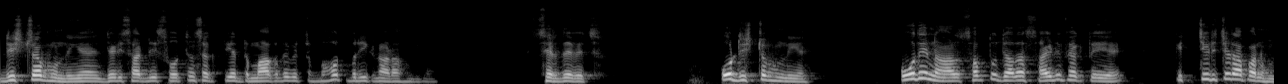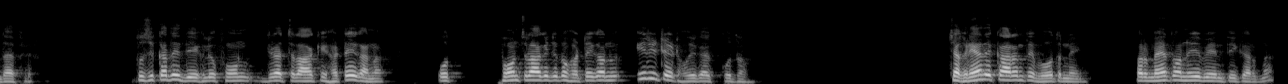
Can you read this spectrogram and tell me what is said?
ਡਿਸਟਰਬ ਹੁੰਦੀਆਂ ਹੈ। ਜਿਹੜੀ ਸਾਡੀ ਸੋਚਣ ਸ਼ਕਤੀ ਹੈ, ਦਿਮਾਗ ਦੇ ਵਿੱਚ ਬਹੁਤ ਬਰੀਕ ਨਾੜਾ ਹੁੰਦੀਆਂ ਸਿਰ ਦੇ ਵਿੱਚ। ਉਹ ਡਿਸਟਰਬ ਹੁੰਦੀਆਂ ਉਹਦੇ ਨਾਲ ਸਭ ਤੋਂ ਜ਼ਿਆਦਾ ਸਾਈਡ ਇਫੈਕਟ ਇਹ ਹੈ ਕਿ ਚਿੜਚਿੜਾਪਨ ਹੁੰਦਾ ਫਿਰ। ਤੁਸੀਂ ਕਦੇ ਦੇਖ ਲਿਓ ਫੋਨ ਜਿਹੜਾ ਚਲਾ ਕੇ ਹਟੇਗਾ ਨਾ, ਉਹ ਫੋਨ ਚਲਾ ਕੇ ਜਦੋਂ ਹਟੇਗਾ, ਉਹਨੂੰ ਇਰੀਟੇਟ ਹੋਏਗਾ ਇੱਕੋ ਦਮ। ਝਗੜਿਆਂ ਦੇ ਕਾਰਨ ਤੇ ਬਹੁਤ ਨੇ, ਪਰ ਮੈਂ ਤੁਹਾਨੂੰ ਇਹ ਬੇਨਤੀ ਕਰਦਾ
